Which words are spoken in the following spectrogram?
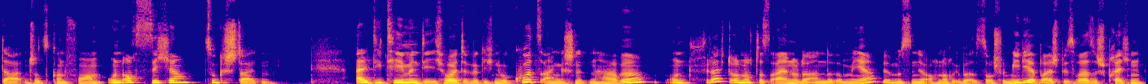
datenschutzkonform und auch sicher zu gestalten. All die Themen, die ich heute wirklich nur kurz angeschnitten habe und vielleicht auch noch das ein oder andere mehr, wir müssen ja auch noch über Social Media beispielsweise sprechen,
